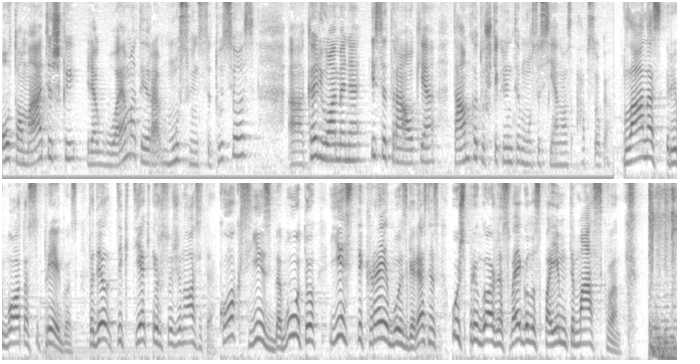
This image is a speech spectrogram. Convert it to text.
automatiškai reaguojama, tai yra mūsų institucijos, kariuomenė įsitraukia tam, kad užtikrinti mūsų sienos apsaugą. Planas ribotos prieigos, todėl tik tiek ir sužinosite. Koks jis bebūtų, jis tikrai bus geresnis už prigožnės vaigalus paimti Maskvą.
